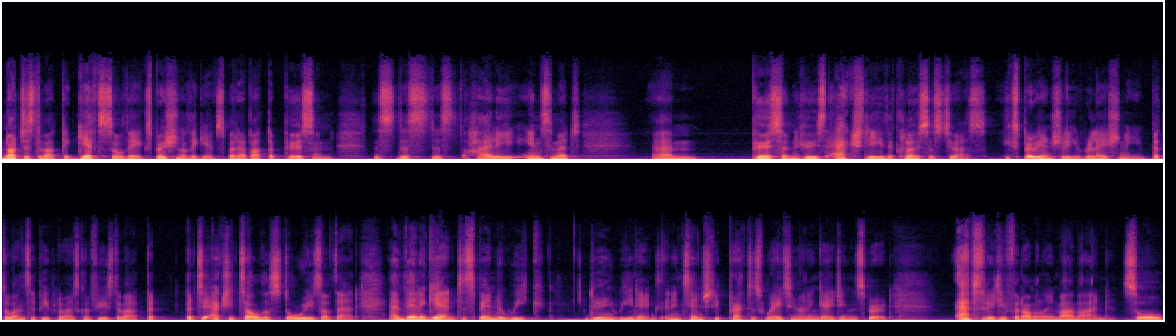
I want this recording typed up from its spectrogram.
not just about the gifts or the expression of the gifts, but about the person, this this this highly intimate um, person who's actually the closest to us, experientially, relationally, but the ones that people are most confused about. But but to actually tell the stories of that, and then again to spend a week doing readings and intentionally practice waiting on engaging the Spirit absolutely phenomenal in my mind. Saw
